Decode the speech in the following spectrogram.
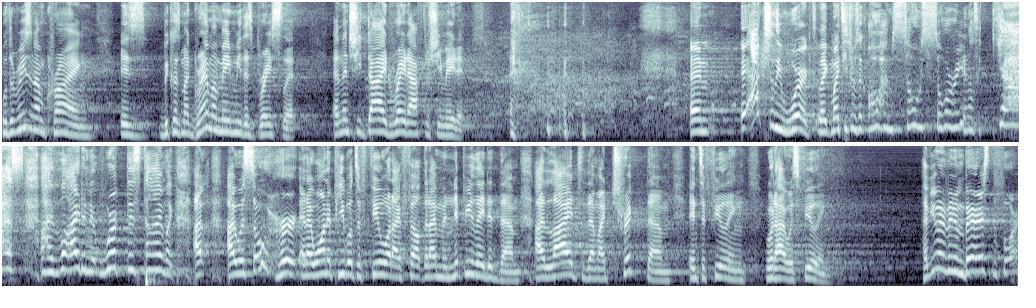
well, the reason I'm crying is because my grandma made me this bracelet, and then she died right after she made it. And it actually worked. Like my teacher was like, "Oh, I'm so sorry," and I was like, "Yes, I lied and it worked this time." Like I, I was so hurt, and I wanted people to feel what I felt. That I manipulated them, I lied to them, I tricked them into feeling what I was feeling. Have you ever been embarrassed before?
